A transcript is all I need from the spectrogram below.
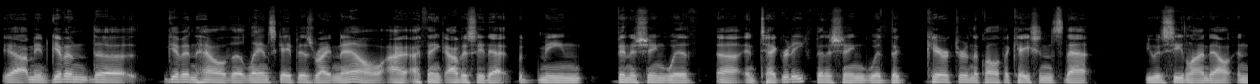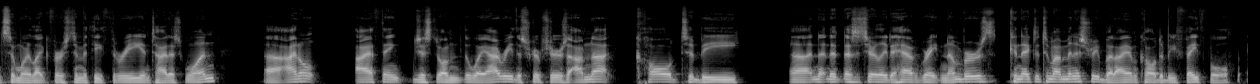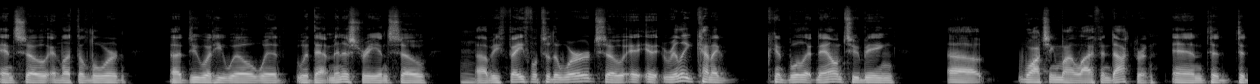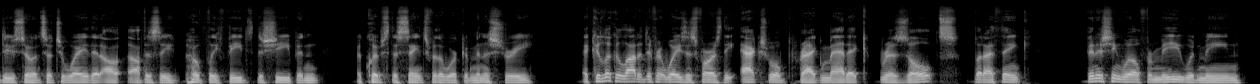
Yeah, I mean, given the given how the landscape is right now, I, I think obviously that would mean finishing with uh, integrity, finishing with the character and the qualifications that you would see lined out in somewhere like First Timothy three and Titus one. Uh, I don't. I think just on the way I read the scriptures, I'm not called to be uh, not necessarily to have great numbers connected to my ministry, but I am called to be faithful, and so and let the Lord uh, do what He will with with that ministry, and so uh, be faithful to the word. So it, it really kind of can boil it down to being uh, watching my life and doctrine, and to to do so in such a way that obviously, hopefully, feeds the sheep and equips the saints for the work of ministry. It could look a lot of different ways as far as the actual pragmatic results, but I think finishing well for me would mean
